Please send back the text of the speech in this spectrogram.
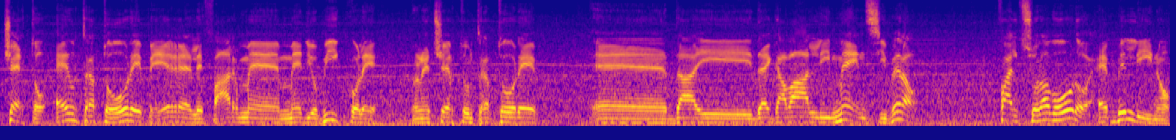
Certo, è un trattore per le farme medio-piccole, non è certo un trattore eh, dai, dai cavalli immensi, però fa il suo lavoro, è bellino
